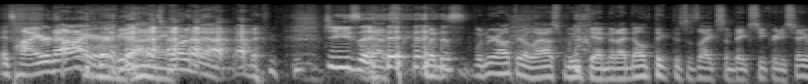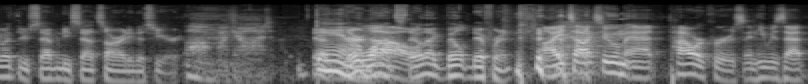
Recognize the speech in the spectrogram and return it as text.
It's higher now. Higher. Yeah, it's more than that. Jesus. Yeah, when, when we were out there last weekend, and I don't think this is like some big secret, he said he went through 70 sets already this year. Oh my god. Yeah, Damn. They're nuts. Wow. They're like built different. I talked to him at Power Cruise, and he was at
